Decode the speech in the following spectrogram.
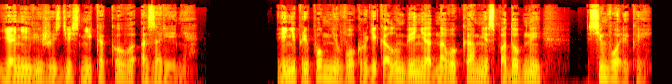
«я не вижу здесь никакого озарения. И не припомню в округе Колумбии ни одного камня с подобной символикой».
